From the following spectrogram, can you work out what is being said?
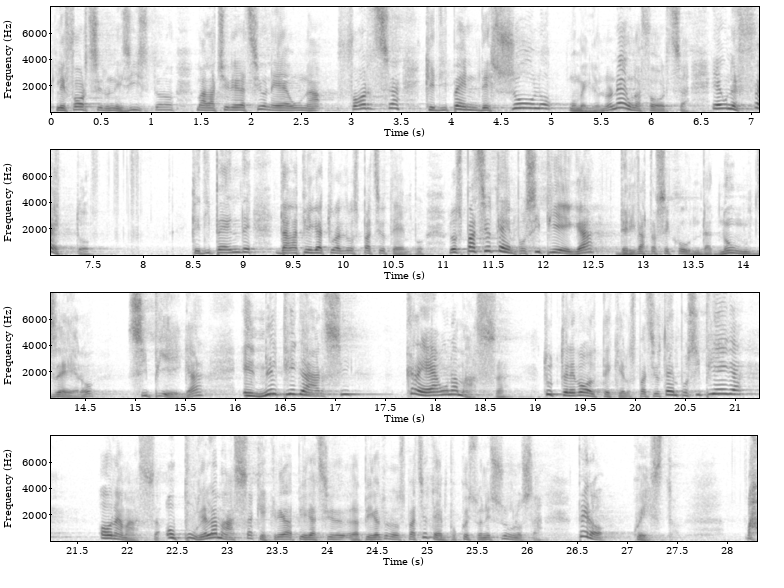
le forze non esistono, ma l'accelerazione è una forza che dipende solo, o meglio, non è una forza, è un effetto che dipende dalla piegatura dello spazio-tempo. Lo spazio-tempo si piega, derivata seconda, non zero, si piega e nel piegarsi crea una massa. Tutte le volte che lo spazio-tempo si piega, ho una massa, oppure la massa che crea la, piegatura dello spazio-tempo, questo nessuno lo sa. Però questo. Ma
